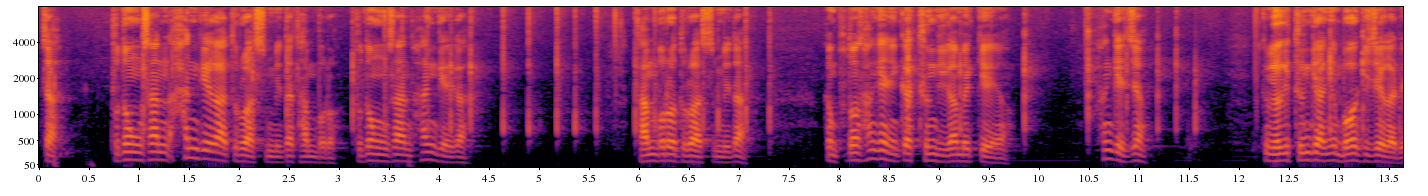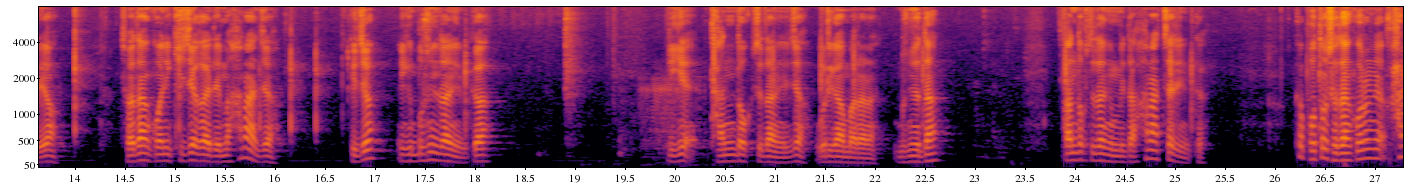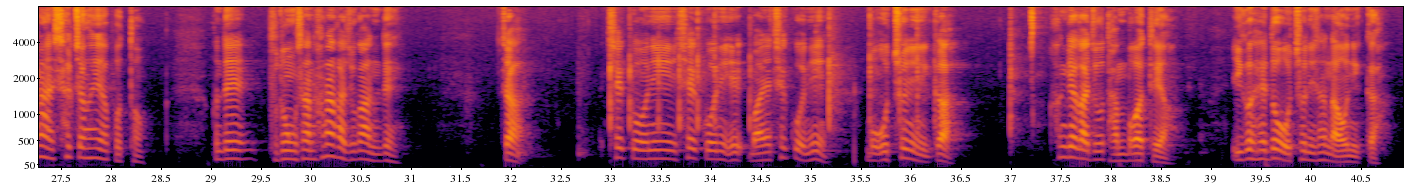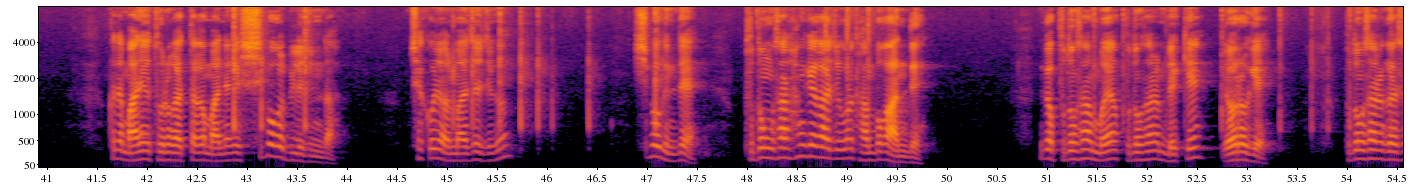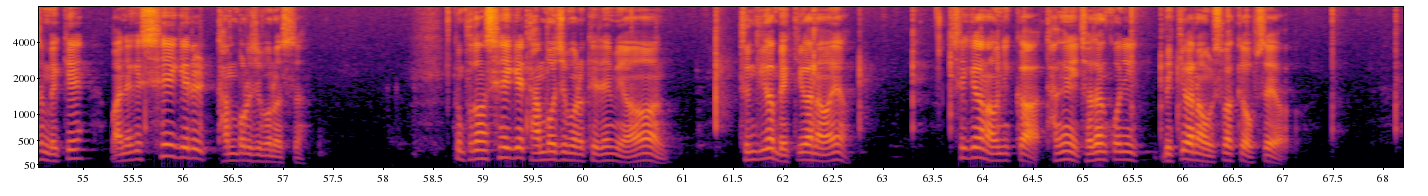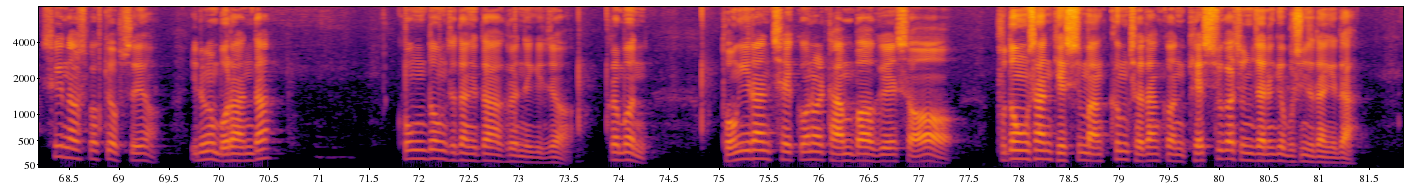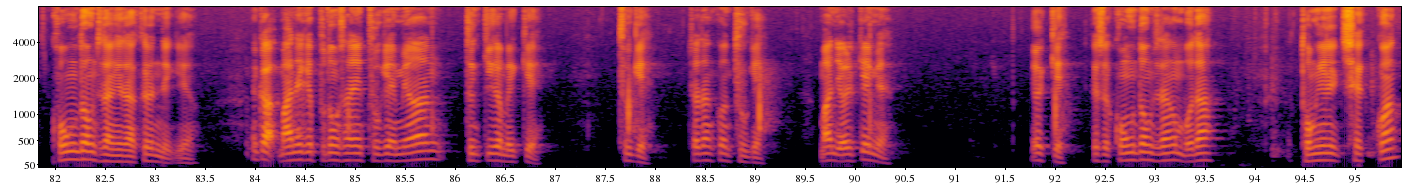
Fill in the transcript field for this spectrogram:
자, 부동산 한 개가 들어왔습니다. 담보로. 부동산 한 개가 담보로 들어왔습니다. 그럼 부동산 한 개니까 등기가 몇 개예요? 한 개죠. 그럼 여기 등기한 게 뭐가 기재가 돼요? 저당권이 기재가 되면 하나죠. 그죠? 이게 무슨 저당일까? 이게 단독 저당이죠. 우리가 말하는 무슨 저당? 단독 저당입니다. 하나짜리니까. 그러니까 보통 저당권은 하나 설정해요, 보통. 근데 부동산 하나 가지고 안 돼. 자, 채권이 채권이 만약 채권이 뭐 5천이니까 한 개 가지고 담보가 돼요. 이거 해도 5천 이상 나오니까. 근데 만약에 돈을 갖다가 만약에 10억을 빌려준다. 채권이 얼마죠 지금? 10억인데 부동산 한 개 가지고는 담보가 안 돼. 그러니까 부동산은 뭐야? 부동산은 몇 개? 여러 개. 부동산을 그래서 몇 개? 만약에 세 개를 담보로 집어넣었어. 그럼 부동산 세 개 담보 집어넣게 되면 등기가 몇 개가 나와요? 세 개가 나오니까 당연히 저당권이 몇 개가 나올 수밖에 없어요. 세 개 나올 수밖에 없어요. 이러면 뭐라 한다? 공동 저당이다 그런 얘기죠. 그러면 동일한 채권을 담보하기 위해서 부동산 개수만큼 저당권 개수가 존재하는 게 무슨 저당이다? 공동 저당이다 그런 얘기예요. 그러니까 만약에 부동산이 두 개면 등기가 몇 개? 두 개. 저당권 두 개. 만 열 개면 열 개. 그래서 공동 저당은 뭐다? 동일 채권,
